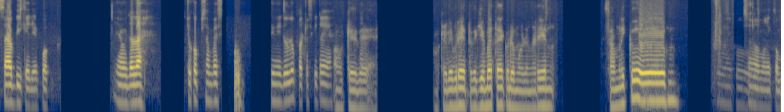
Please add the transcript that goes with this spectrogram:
Sabi ke Depok. Ya udahlah. Cukup sampai sini dulu podcast kita ya. oke deh oke deh bre thank you banget ya udah mau dengerin assalamualaikum Assalamualaikum. Assalamualaikum.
